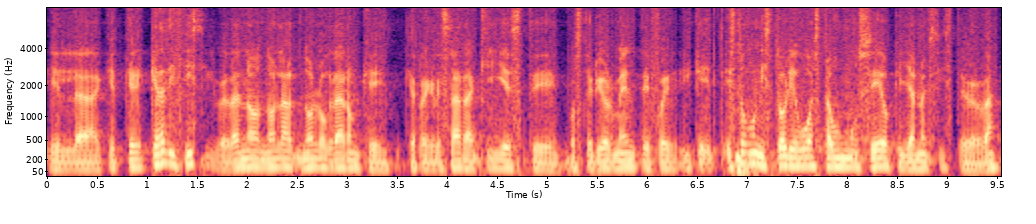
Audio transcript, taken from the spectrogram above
que, era difícil, ¿verdad? No, no, no lograron que, regresara aquí este, posteriormente. Fue, y que es toda una historia, hubo hasta un museo que ya no existe, ¿verdad?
